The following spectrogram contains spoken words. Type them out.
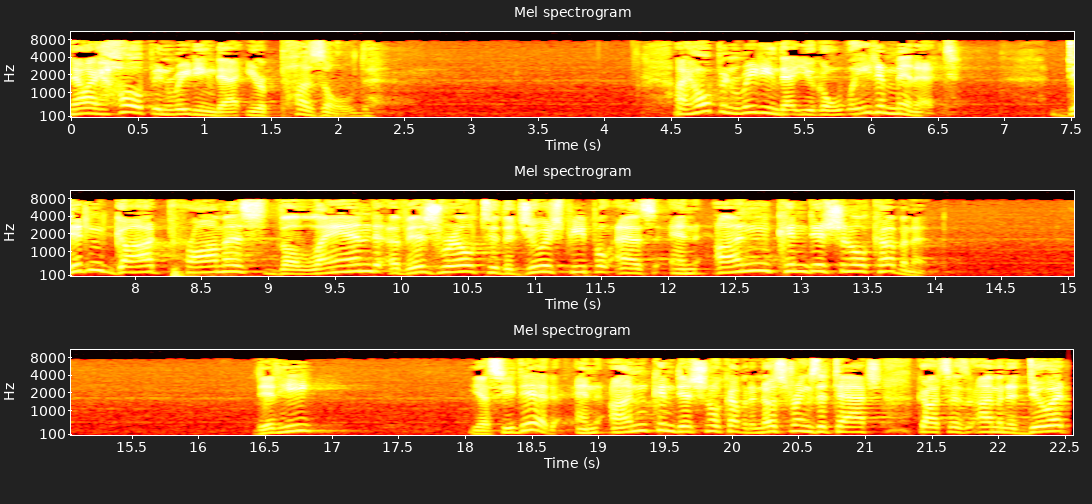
Now, I hope in reading that you're puzzled. I hope in reading that you go, wait a minute. Didn't God promise the land of Israel to the Jewish people as an unconditional covenant? Did He? Yes, He did. An unconditional covenant. No strings attached. God says, I'm going to do it,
